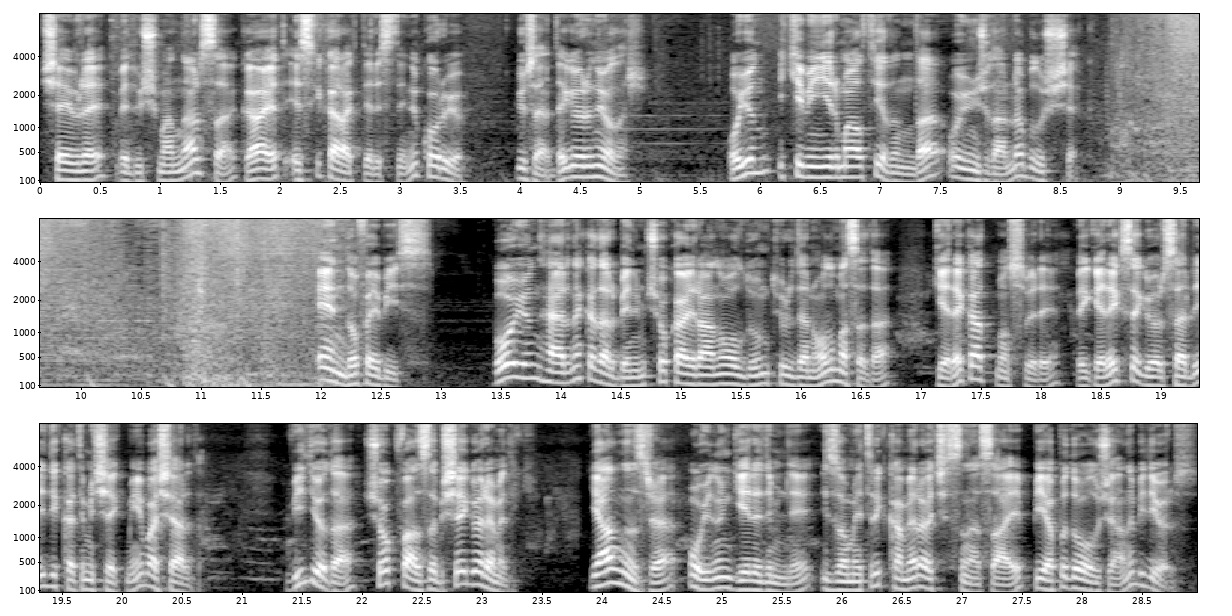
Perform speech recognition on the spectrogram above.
çevre ve düşmanlarsa gayet eski karakteristiğini koruyor. Güzel de görünüyorlar. Oyun 2026 yılında oyuncularla buluşacak. End of Abyss. Bu oyun her ne kadar benim çok hayranı olduğum türden olmasa da gerek atmosferi ve gerekse görselliği dikkatimi çekmeyi başardı. Videoda çok fazla bir şey göremedik. Yalnızca oyunun gerilimli, izometrik kamera açısına sahip bir yapıda olacağını biliyoruz.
